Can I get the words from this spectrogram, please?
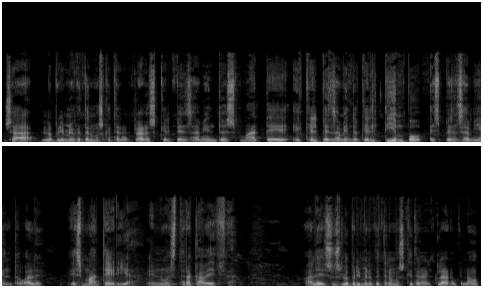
O sea, lo primero que tenemos que tener claro es que el pensamiento es mate, que el pensamiento, que el tiempo es pensamiento, ¿vale? Es materia en nuestra cabeza, ¿vale? Eso es lo primero que tenemos que tener claro, que no,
